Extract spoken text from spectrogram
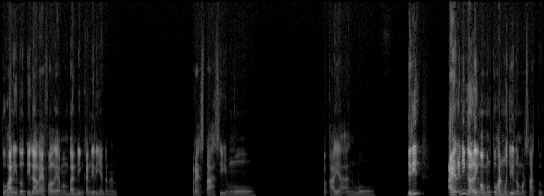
Tuhan itu tidak level ya membandingkan dirinya dengan prestasimu, kekayaanmu. Jadi ayat ini nggak lagi ngomong Tuhan mau jadi nomor satu.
